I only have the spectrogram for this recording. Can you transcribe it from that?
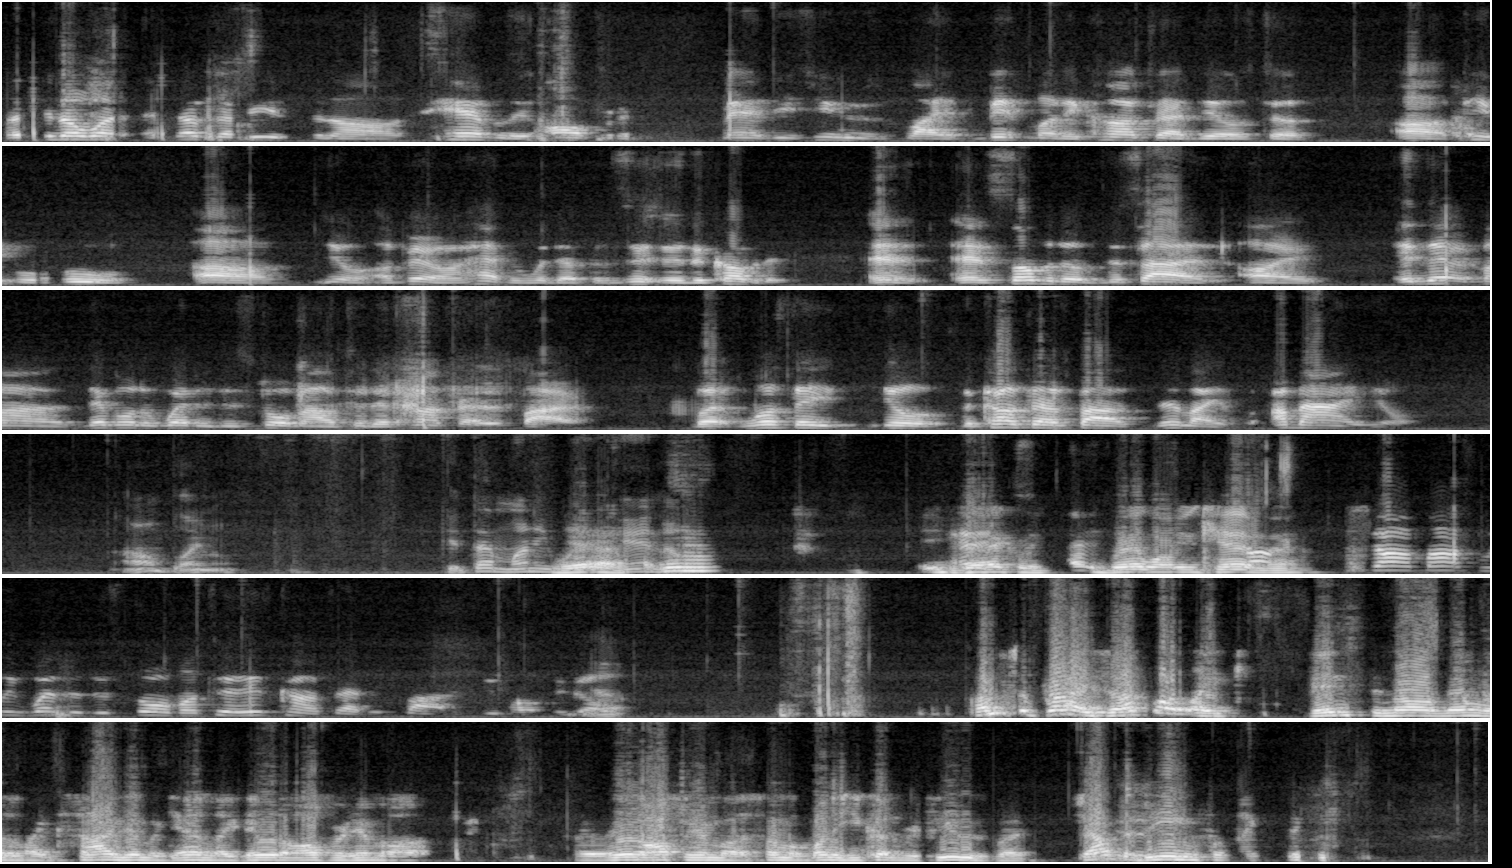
But you know what? WWE's been uh, heavily offering man these huge like big money contract deals to uh, people who um, you know are very unhappy with their position in the company, and and some of them decide, all right, in their mind they're going to weather the storm out till their contract expires. But once they, you know, the contract expires, they're like, I'm out of here. I don't blame him. Get that money where you Yeah. can. Though. Exactly. Bread while you can, man. Jon Moxley weathered the storm until his contract expired a few months ago. Yep. I'm surprised. I thought like Vince and all of them would have like signed him again. Like they would have offered him a, they would offer him a sum of money he couldn't refuse. But shout to They did. Dean for like, sticking,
